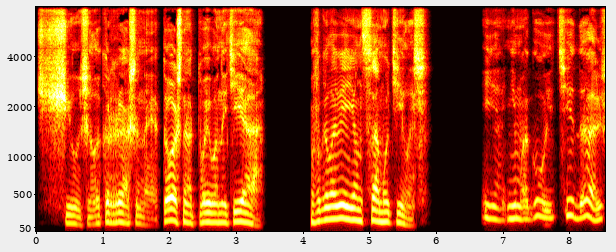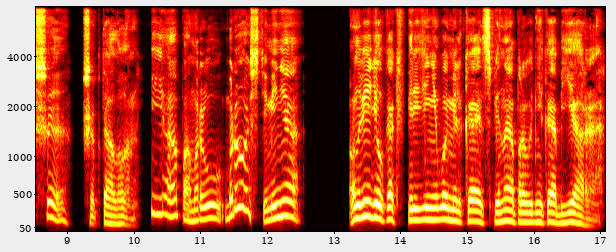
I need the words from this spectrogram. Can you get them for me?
чучело крашеное, тошно от твоего нытья!» В голове юнца мутилось. «Я не могу идти дальше», — шептал он. «Я помру. Бросьте меня». Он видел, как впереди него мелькает спина проводника Бьяра.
